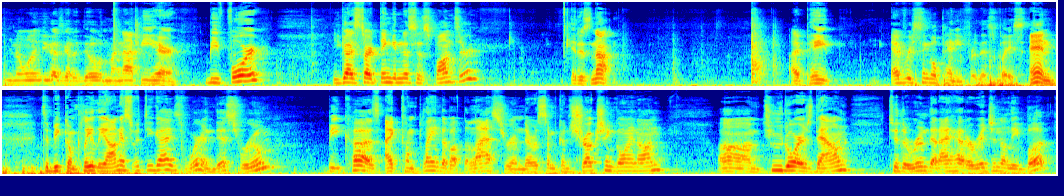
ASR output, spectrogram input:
you know what? You guys got to deal with my nappy hair. Before you guys start thinking this is sponsored, it is not. I paid every single penny for this place. And to be completely honest with you guys, we're in this room because I complained about the last room. There was some construction going on um, two doors down to the room that I had originally booked.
